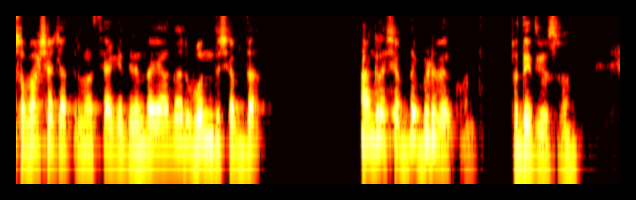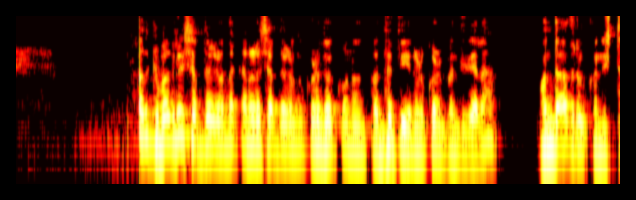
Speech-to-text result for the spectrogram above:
ಸ್ವಭಾಷಾ ಚಾತುರ್ಮಾಸ್ಯ ಆಗಿದ್ದರಿಂದ ಯಾವ್ದಾದ್ರು ಒಂದು ಶಬ್ದ, ಆಂಗ್ಲ ಶಬ್ದ ಬಿಡಬೇಕು ಅಂತ ಪದ್ಧತಿ ದಿವಸ ಅಂತ. ಅದಕ್ಕೆ ಬದಲಿ ಶಬ್ದಗಳನ್ನು ಕನ್ನಡ ಶಬ್ದಗಳನ್ನು ಕೊಡಬೇಕು ಅನ್ನೋ ಒಂದು ಪದ್ಧತಿ ನಡ್ಕೊಂಡು ಬಂದಿದೆಯಲ್ಲ, ಒಂದಾದರೂ ಕನಿಷ್ಠ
